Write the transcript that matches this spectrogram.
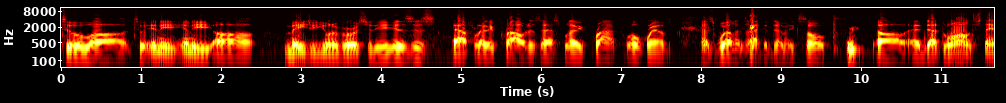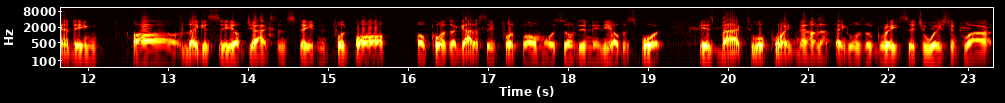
to uh, to any any uh, major university is this athletic prowess, athletic pride programs as well as academics. So, uh, and that long-standing uh, legacy of Jackson State in football of course, I got to say football more so than any other sport, is back to a point now, and I think it was a great situation for our,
